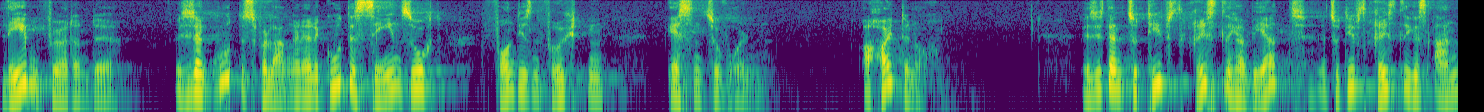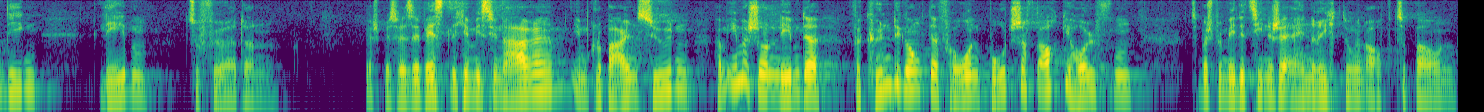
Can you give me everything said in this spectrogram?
Lebenfördernde. Es ist ein gutes Verlangen, eine gute Sehnsucht, von diesen Früchten essen zu wollen. Auch heute noch. Es ist ein zutiefst christlicher Wert, ein zutiefst christliches Anliegen, Leben zu fördern. Beispielsweise westliche Missionare im globalen Süden haben immer schon neben der Verkündigung der frohen Botschaft auch geholfen, zum Beispiel medizinische Einrichtungen aufzubauen,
